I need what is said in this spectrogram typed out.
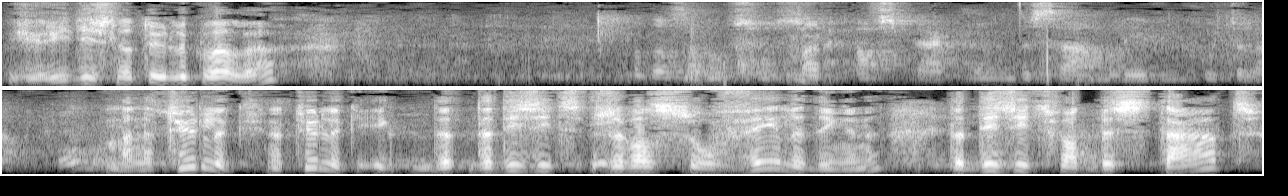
Juridisch natuurlijk wel, hè. Dat is dan ook zo'n Maar- afspraak om de samenleving goed te laten rollen. Maar natuurlijk, natuurlijk. Ik, dat, dat is iets, zoals zoveel dingen, hè, dat is iets wat bestaat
